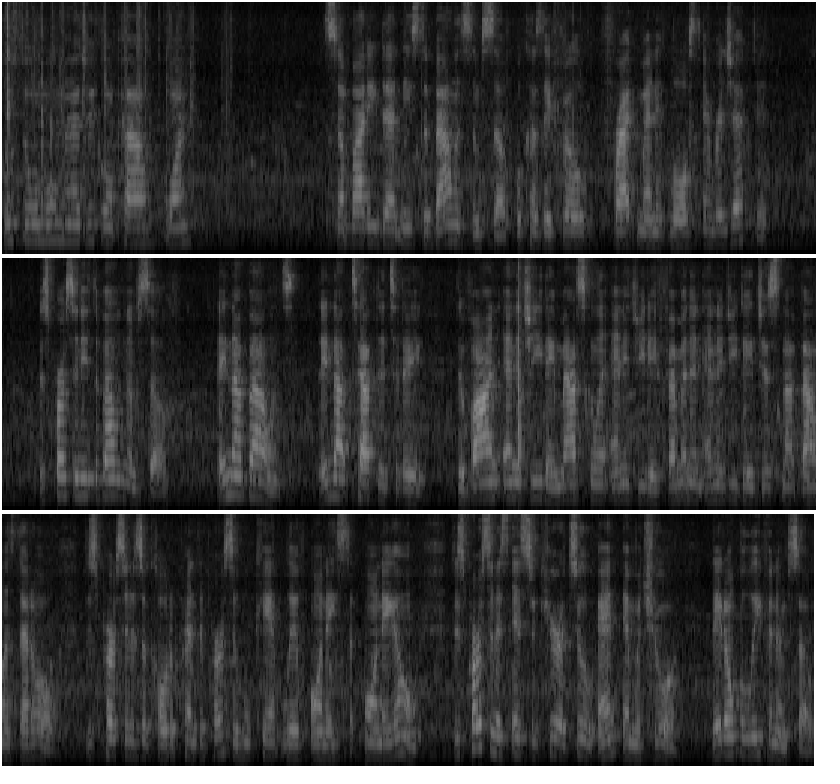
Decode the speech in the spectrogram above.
Who's doing moon magic on pile one? Somebody that needs to balance themselves because they feel fragmented, lost, and rejected. This person needs to balance themselves. They're not balanced. They're not tapped into their divine energy, their masculine energy, their feminine energy. They're just not balanced at all. This person is a codependent person who can't live on a on their own. This person is insecure too and immature. They don't believe in themselves.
